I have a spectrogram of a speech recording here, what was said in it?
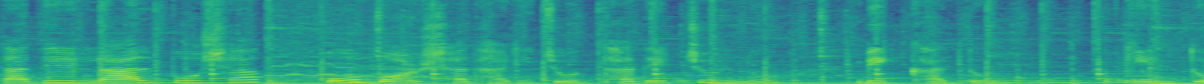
তাদের লাল পোশাক ও বর্ষাধারী যোদ্ধাদের জন্য বিখ্যাত। কিন্তু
